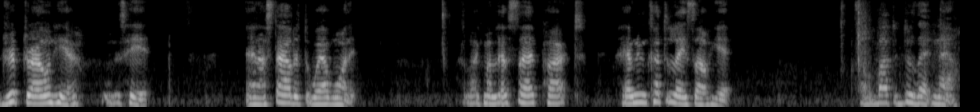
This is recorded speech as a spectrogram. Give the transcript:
drip dry on here, on this head. And I styled it the way I want it. I like my left side part. Haven't even cut the lace off yet. So I'm about to do that now.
